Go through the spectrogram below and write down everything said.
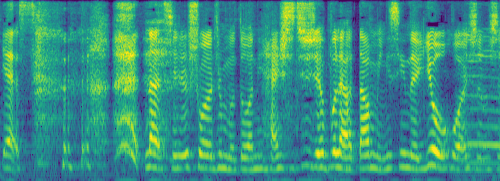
Yes. 那其实说了这么多，你还是拒绝不了当明星的诱惑，是不是？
